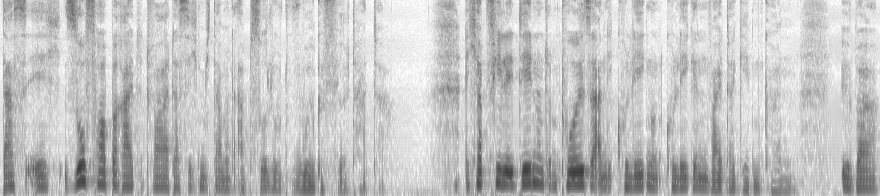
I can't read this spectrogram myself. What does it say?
dass ich so vorbereitet war, dass ich mich damit absolut wohlgefühlt hatte. Ich habe viele Ideen und Impulse an die Kollegen und Kolleginnen weitergeben können. Über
